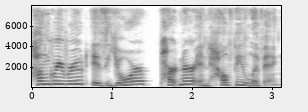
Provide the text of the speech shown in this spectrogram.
Hungryroot is your partner in healthy living.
